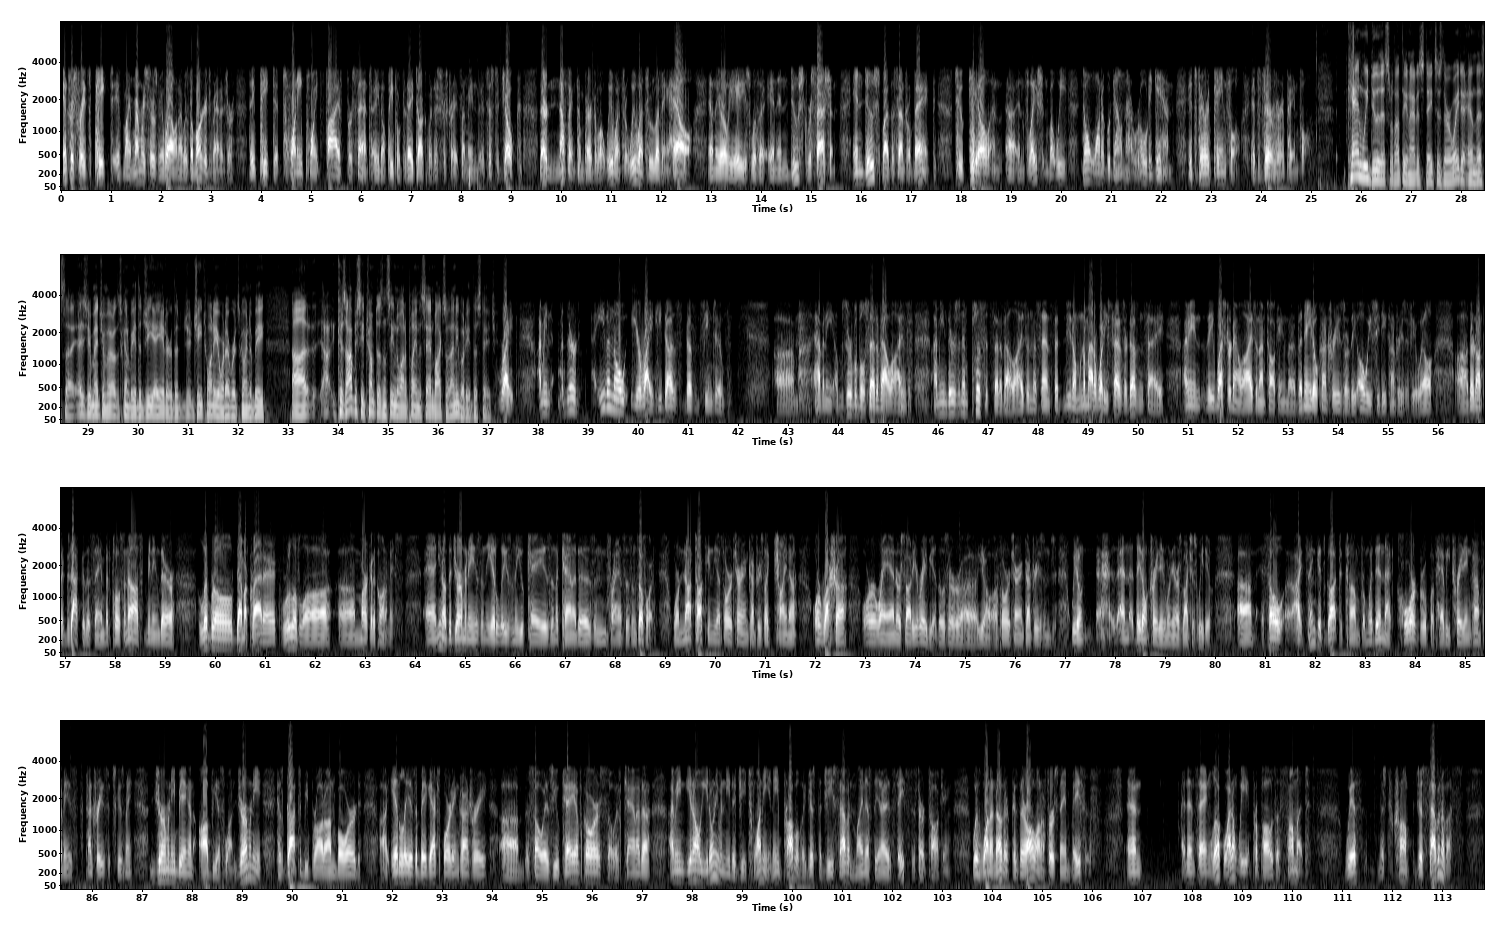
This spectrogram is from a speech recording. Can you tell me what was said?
Interest rates peaked, if my memory serves me well, and I was the mortgage manager, they peaked at 20.5%. You know, people today talk about interest rates. I mean, it's just a joke. They're nothing compared to what we went through. We went through living hell in the early 80s with a, an induced recession, induced by the central bank to kill an, uh, inflation. But we don't want to go down that road again. It's very painful. It's very, very painful. Can we do this without the United States? Is there a way to end this? Uh, as you mentioned, whether it's going to be the G8 or the G- G20 or whatever it's going to be, because obviously Trump doesn't seem to want to play in the sandbox with anybody at this stage. Right. I mean, there. Even though you're right, he does doesn't seem to um, have any observable set of allies. I mean, there's an implicit set of allies in the sense that you know, no matter what he says or doesn't say, I mean, the Western allies, and I'm talking the the NATO countries or the OECD countries, if you will, uh, they're not exactly the same, but close enough. Meaning they're liberal, democratic, rule of law, uh, market economies and you know the Germanys and the Italys and the UKs and the Canadas and Frances and so forth. We're not talking the authoritarian countries like China or Russia or Iran or Saudi Arabia. Those are uh, you know authoritarian countries, and we don't and they don't trade anywhere near as much as we do. Um, so I think it's got to come from within that core group of heavy trading companies, countries, excuse me. Germany being an obvious one. Germany has got to be brought on board. Uh, Italy is a big exporting country. Uh, so is UK, of course. So is Canada. I mean, you know, you don't even need a G20. You need probably just the G7 minus the United States to start talking with one another because they're all on a first name basis. And and then saying, look, why don't we propose a summit with Mr. Trump, just seven of us,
